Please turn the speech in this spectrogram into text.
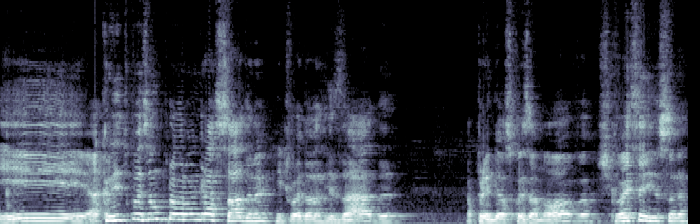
E acredito que vai ser um programa engraçado, né? A gente vai dar uma risada, aprender as coisas novas. Acho que vai ser isso, né?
